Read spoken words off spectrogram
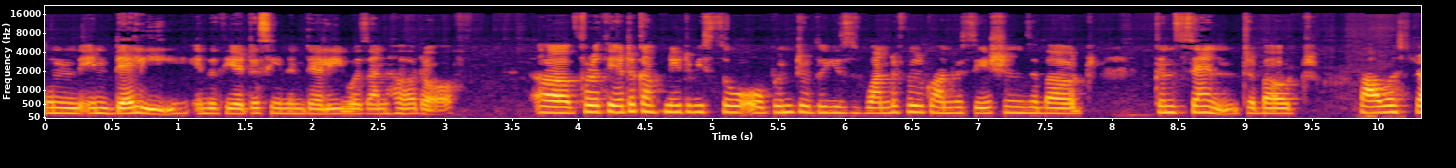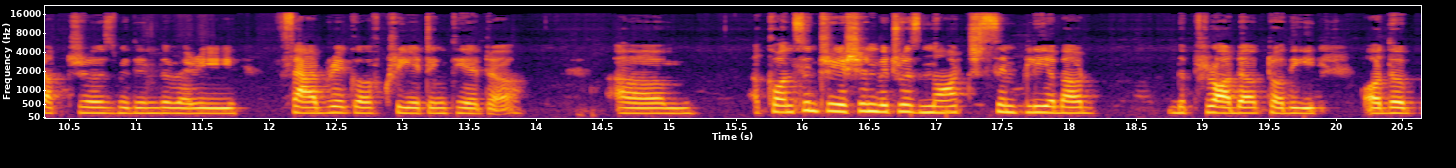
in, in Delhi, in the theatre scene in Delhi, was unheard of. Uh, for a theatre company to be so open to these wonderful conversations about consent, about power structures within the very fabric of creating theatre, um, a concentration which was not simply about the product or the or the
